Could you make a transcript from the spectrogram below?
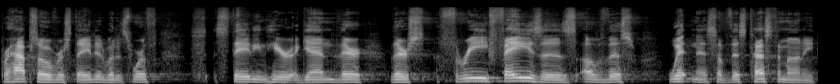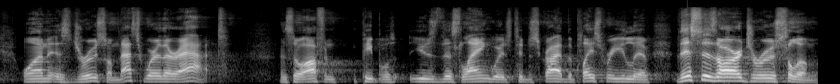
perhaps overstated, but it's worth stating here again. There, there's three phases of this witness, of this testimony. One is Jerusalem, that's where they're at. And so often people use this language to describe the place where you live. This is our Jerusalem.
